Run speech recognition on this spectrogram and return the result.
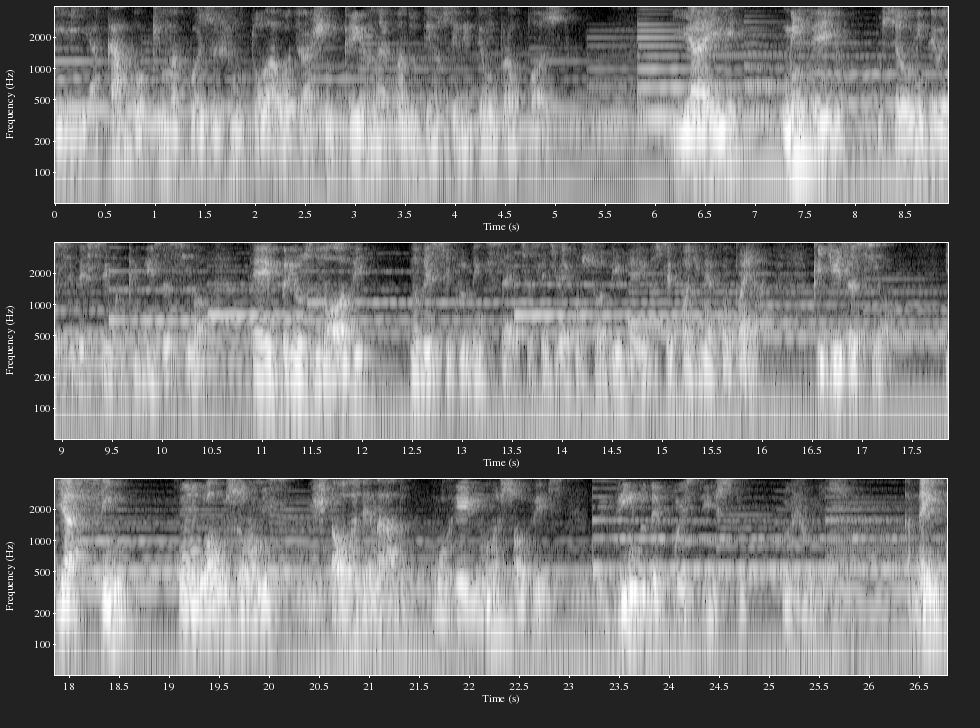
E acabou que uma coisa juntou a outra. Eu acho incrível, né? Quando Deus ele tem um propósito. E aí me veio, o Senhor me deu esse versículo que diz assim, ó, é Hebreus 9, no versículo 27. Se você tiver com sua Bíblia aí, você pode me acompanhar. Que diz assim, ó: e assim como aos homens está ordenado morrerem uma só vez, vindo depois disto o juízo. Amém?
